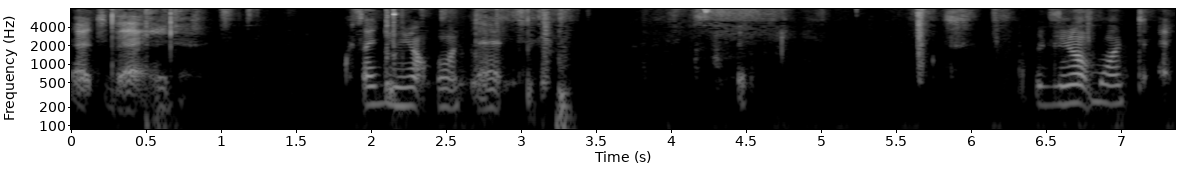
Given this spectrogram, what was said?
That's bad. Because I do not want that. I do not want that.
